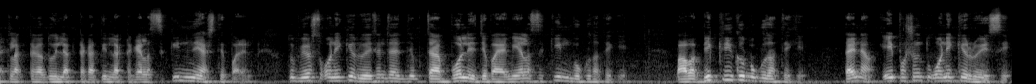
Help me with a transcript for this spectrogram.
এক লাখ টাকা, দুই লাখ টাকা, তিন লাখ টাকা এলাচি কিনে নিয়ে আসতে পারেন। তো ভিউয়ার্স অনেকে রয়েছেন যা যা বলে যে, ভাই, আমি এলাচি কিনবো কোথা থেকে? বা আবার বিক্রি করব কোথা থেকে? তাই না? এই প্রশ্ন কিন্তু অনেকের রয়েছে।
